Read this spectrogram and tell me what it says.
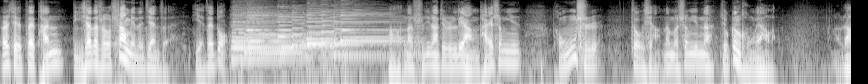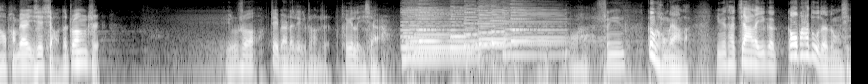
而且在弹底下的时候，上面的键子也在动。啊那实际上就是两排声音同时奏响，那么声音呢就更洪亮了。然后旁边一些小的装置，比如说这边的这个装置，推了一下，哇，声音更洪亮了，因为它加了一个高八度的东西。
